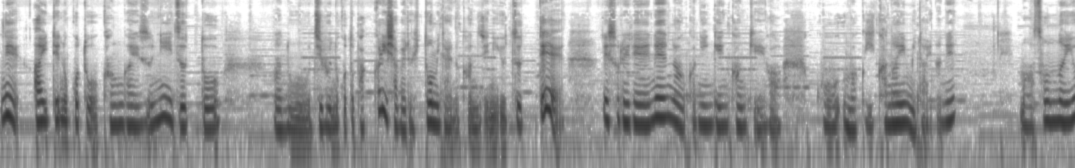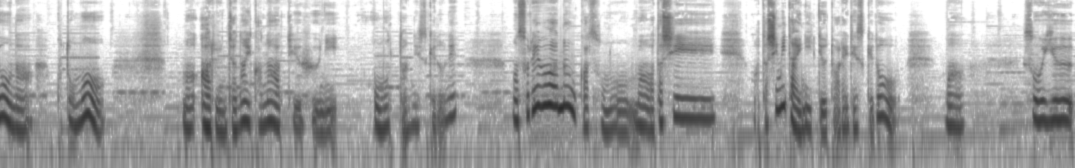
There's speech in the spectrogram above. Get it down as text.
うね相手のことを考えずにずっとあの自分のことばっかり喋る人みたいな感じに移ってでそれでねなんか人間関係がこううまくいかないみたいなねまあそんなようなことも、まあ、あるんじゃないかなっていうふうに思ったんですけどね。まあ、それはなんかそのまあ私私みたいにっていうとあれですけどまあそういう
